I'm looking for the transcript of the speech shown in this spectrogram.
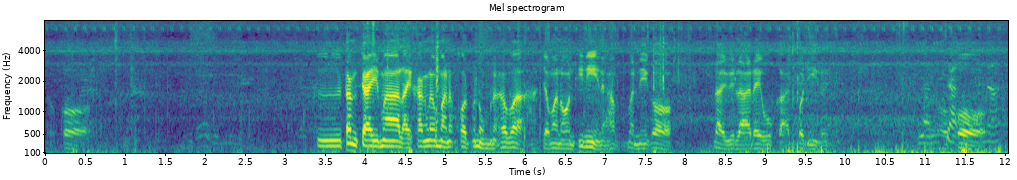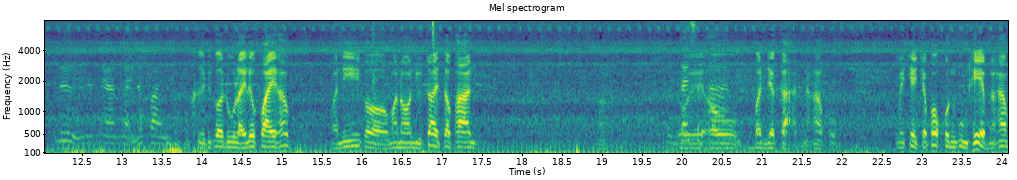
แล้วก็ คือตั้งใจมาหลายครั้งแล้วมานครพนมนะครับ ว่าจะมานอนที่นี่นะครับ วันนี้ก็ได้เวลาได้โอกาสพอดีเลย หลังจากก็นะเลิกงานไหลละไปเมื่อคืนก็ดูไหลเรือไฟครับ วันนี้ก็มานอนอยู่ใต้สะพานคนโดใต้ยสะพาเอานบรรยากาศนะครับผมไม่ใช่เฉพาะคนกรุงเทพนะครับ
